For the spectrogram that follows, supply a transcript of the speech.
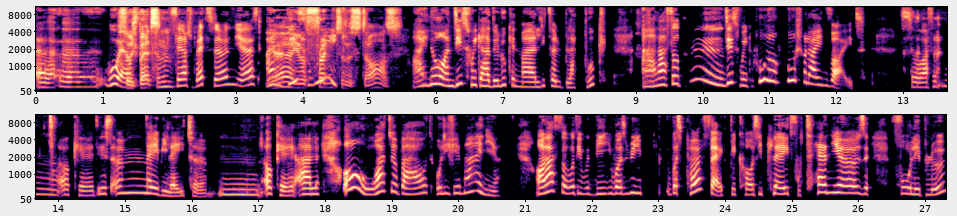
who else? Serge Betsen? Serge Betsen, yes. And Yeah, you're a friend week, to the stars. I know. And this week I had a look in my little black book, and I thought, hmm, this week who who shall I invite? So I thought, hmm, okay, this um, maybe later. Mm, okay, I'll. Oh, what about Olivier Magne? And I thought it would be. It was really. It was perfect because he played for ten years for Les Bleus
